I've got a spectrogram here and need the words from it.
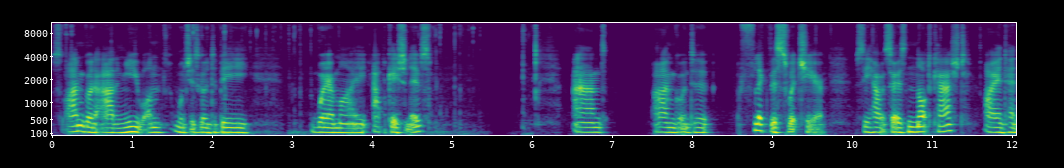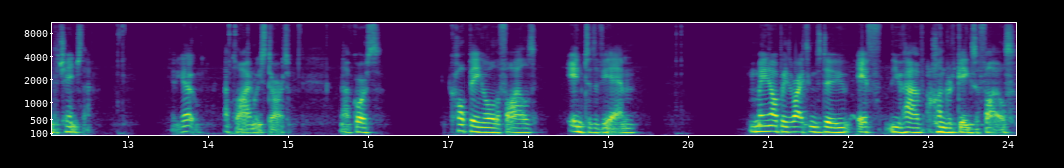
So I'm going to add a new one, which is going to be where my application lives. And I'm going to flick this switch here. See how it says not cached? I intend to change that. Here we go. Apply and restart. Now, of course, copying all the files into the VM may not be the right thing to do if you have 100 gigs of files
